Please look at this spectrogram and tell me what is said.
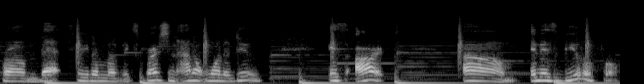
from that freedom of expression, I don't want to do. It's art, um, and it's beautiful.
